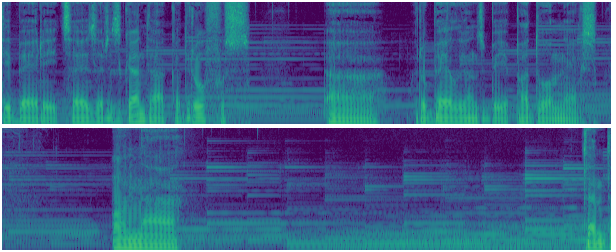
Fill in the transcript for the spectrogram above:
Tibērija Cēzares gadā, kad Rufus uh, Rubēlions bija padomnieks. Un uh, tad,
